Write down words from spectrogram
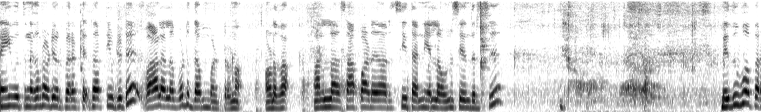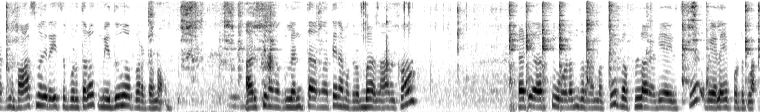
நெய் ஊற்றினதுக்கப்புறம் அப்படியே ஒரு பரட்டு பரட்டி விட்டுட்டு வாழை போட்டு தம் பண்ணிட்டுறணும் அவ்வளோதான் நல்லா சாப்பாடு அரிசி தண்ணி எல்லாம் ஒன்று சேர்ந்துருச்சு. மெதுவாக பரட்டணும். பாஸ்மதி ரைஸை பொறுத்தளவுக்கு மெதுவாக பரட்டணும். அரிசி நமக்கு லென்த்தாக இருந்தாத்தே நமக்கு ரொம்ப நல்லாயிருக்கும். இல்லாட்டி அரிசி உடஞ்சிடும் நமக்கு இப்போ ஃபுல்லாக ரெடி ஆகிடுச்சு வேலையை போட்டுக்கலாம்.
